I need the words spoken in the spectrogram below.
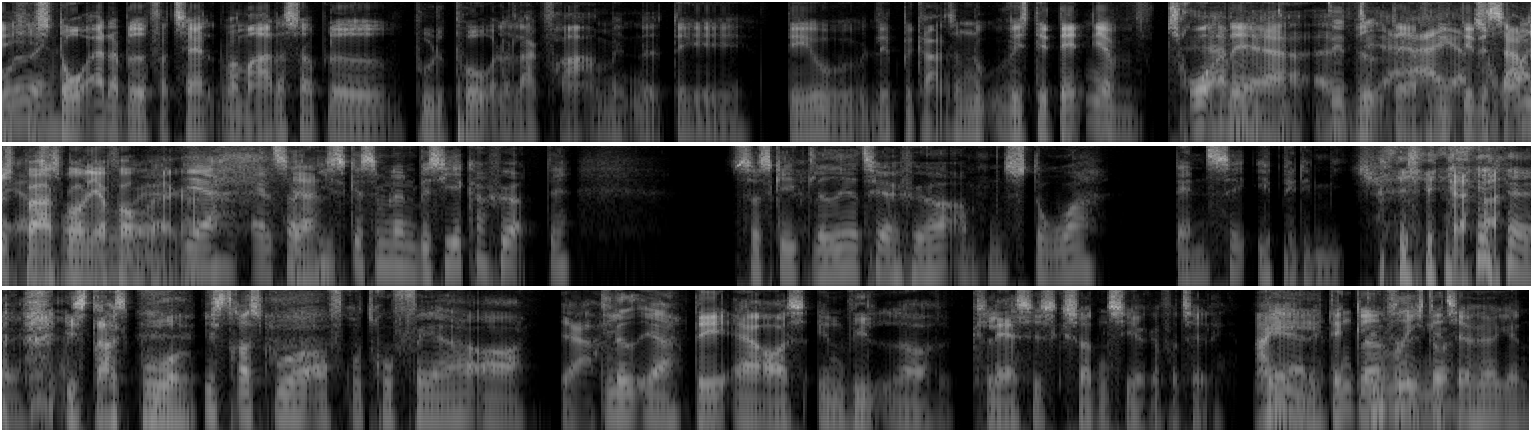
jo øh, historier, der er blevet fortalt, hvor meget der så er blevet puttet på eller lagt fra, men øh, det, det er jo lidt begrænset. Nu, hvis det er den, jeg tror, Ja, det er, det, det, ved det, er, fordi jeg det er det tror- samme spørgsmål, jeg, tror, får du, hver øh, gang. Ja, altså Ja. ja. I skal simpelthen, hvis I ikke har hørt det, så skal I glæde jer til at høre om den store danseepidemi ja. I Strasbourg. i Strasbourg og fru Trofære, og Ja. glæd jer. Det er også en vild og klassisk sådan cirka fortælling. Nej, Det er det. den glæder Det er en mig egentlig til at høre igen.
